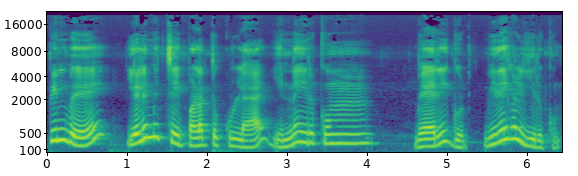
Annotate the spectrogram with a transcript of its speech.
பின்பு எலுமிச்சை பழத்துக்குள்ள என்ன இருக்கும். வெரி குட் விதைகள் இருக்கும்.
